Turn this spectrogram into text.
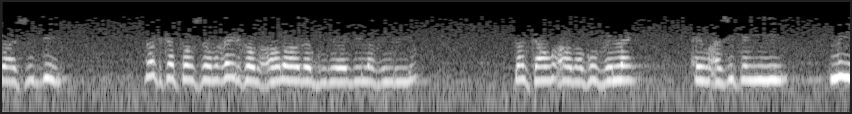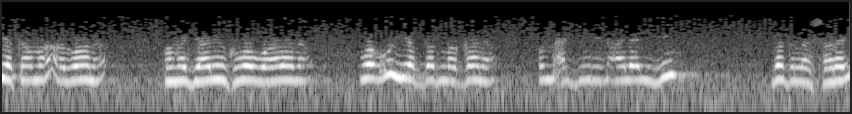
raashidiin dadka toosan keyrkood xoolahooda gudaheedii la fiiriyo dadkan waxooda ku filayn ay waxsi ka yihiin miyatama agoona wamajaaniin kuwa waalana waquyab dad maqana wamaxjuurin calayhim dad la sharay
